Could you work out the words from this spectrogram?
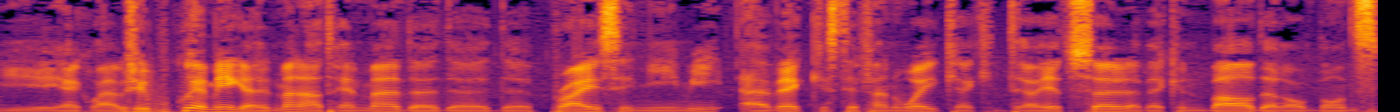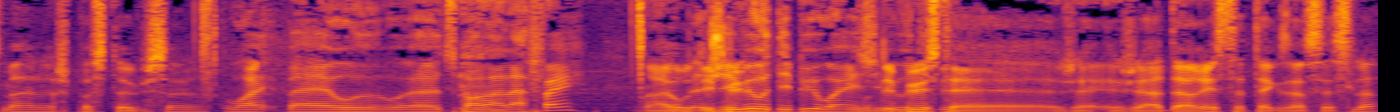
il est incroyable. J'ai beaucoup aimé également l'entraînement de, Price et Niemi avec Stéphane Wake quand il travaillait tout seul avec une barre de rebondissement. Je ne sais pas si tu as vu ça. Oui, ben, euh, tu parles à la fin? au J'ai vu au début, oui. Au début, j'ai adoré cet exercice-là.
